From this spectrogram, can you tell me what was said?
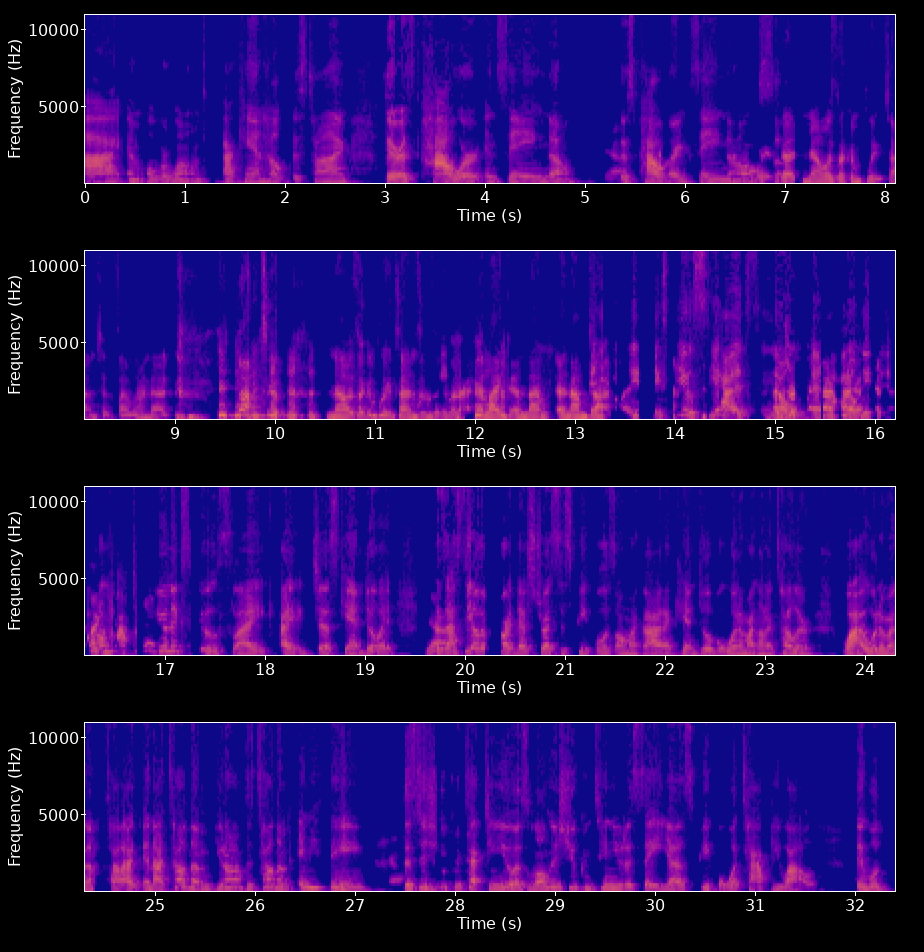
I am overwhelmed. I can't help this time. There is power in saying no there's power in saying no. Oh, Always so. said no is a complete sentence. I learned that not to. no is a complete sentence, and, and like, and I'm and I'm done. And excuse, yeah, it's no, and I don't, need, I don't have to give you an excuse. Like I just can't do it because yeah. that's the other part that stresses people is, oh my god, I can't do it. But what am I going to tell her? Why? What am I going to tell? I, and I tell them, you don't have to tell them anything. This is you protecting you. As long as you continue to say yes, people will tap you out they will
